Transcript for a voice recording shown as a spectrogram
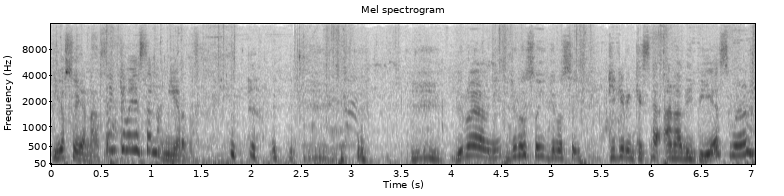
Y yo soy Ana. ¿Saben qué vaya a ser la mierda? yo, no voy a venir- yo no soy, yo no soy. ¿Qué quieren que sea Ana DPS, weón?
